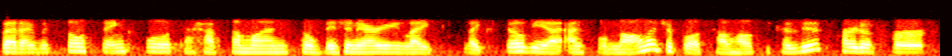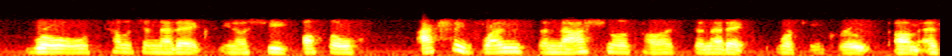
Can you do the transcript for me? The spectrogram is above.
But I was so thankful to have someone so visionary like like Sylvia and so knowledgeable of telehealth because it is part of her roles, telegenetics. You know, she also actually runs the National Telegenetics Working Group um, as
